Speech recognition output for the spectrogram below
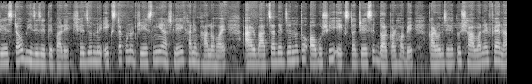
ড্রেসটাও ভিজে যেতে পারে। সেজন্য এক্সট্রা কোনো ড্রেস নিয়ে আসলে এখানে ভালো হয়। আর বাচ্চাদের জন্য তো অবশ্যই এক্সট্রা ড্রেসের দরকার হবে। কারণ যেহেতু সাবানের ফেনা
